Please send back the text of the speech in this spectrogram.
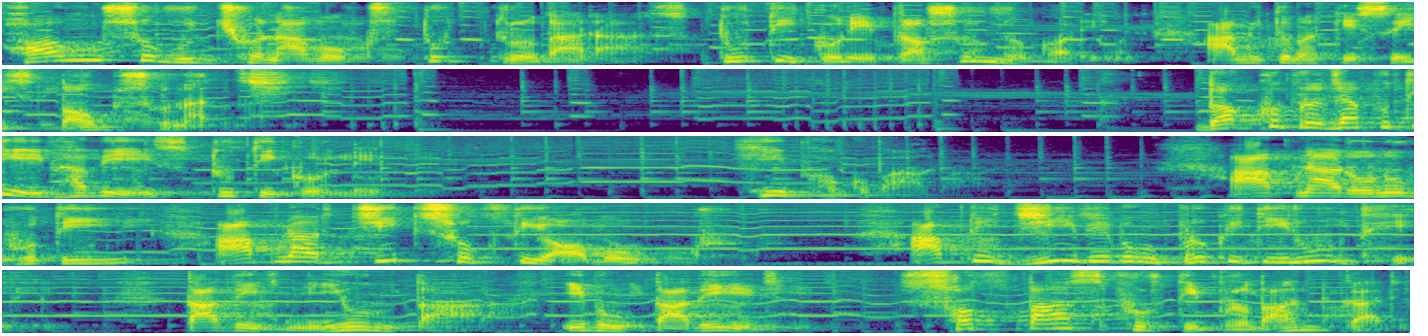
হংসগুজ্জ নামক স্তোত্র দ্বারা স্তুতি করে প্রসন্ন করেন। আমি তোমাকে সেই স্তব শোনাচ্ছি। দক্ষ প্রজাপতি এইভাবে স্তুতি করলেন। হে ভগবান, আপনার অনুভূতি, আপনার চিত শক্তি অমোঘ। আপনি জীব এবং প্রকৃতির ঊর্ধ্বে, তাদের নিয়ন্তা এবং তাদের সত্তাস্ফূর্তি প্রদানকারী।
